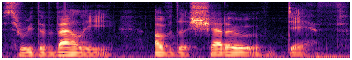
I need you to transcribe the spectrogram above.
through the valley of the shadow of death.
